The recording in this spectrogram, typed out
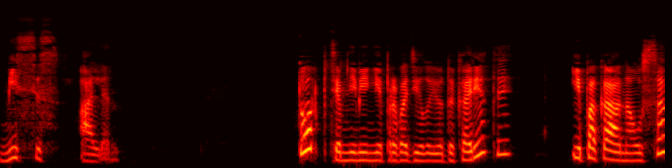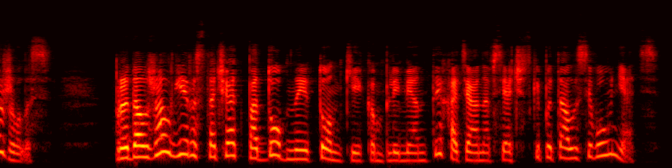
миссис Аллен. Торп, тем не менее, проводил ее до кареты, и пока она усаживалась, продолжал ей расточать подобные тонкие комплименты, хотя она всячески пыталась его унять.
